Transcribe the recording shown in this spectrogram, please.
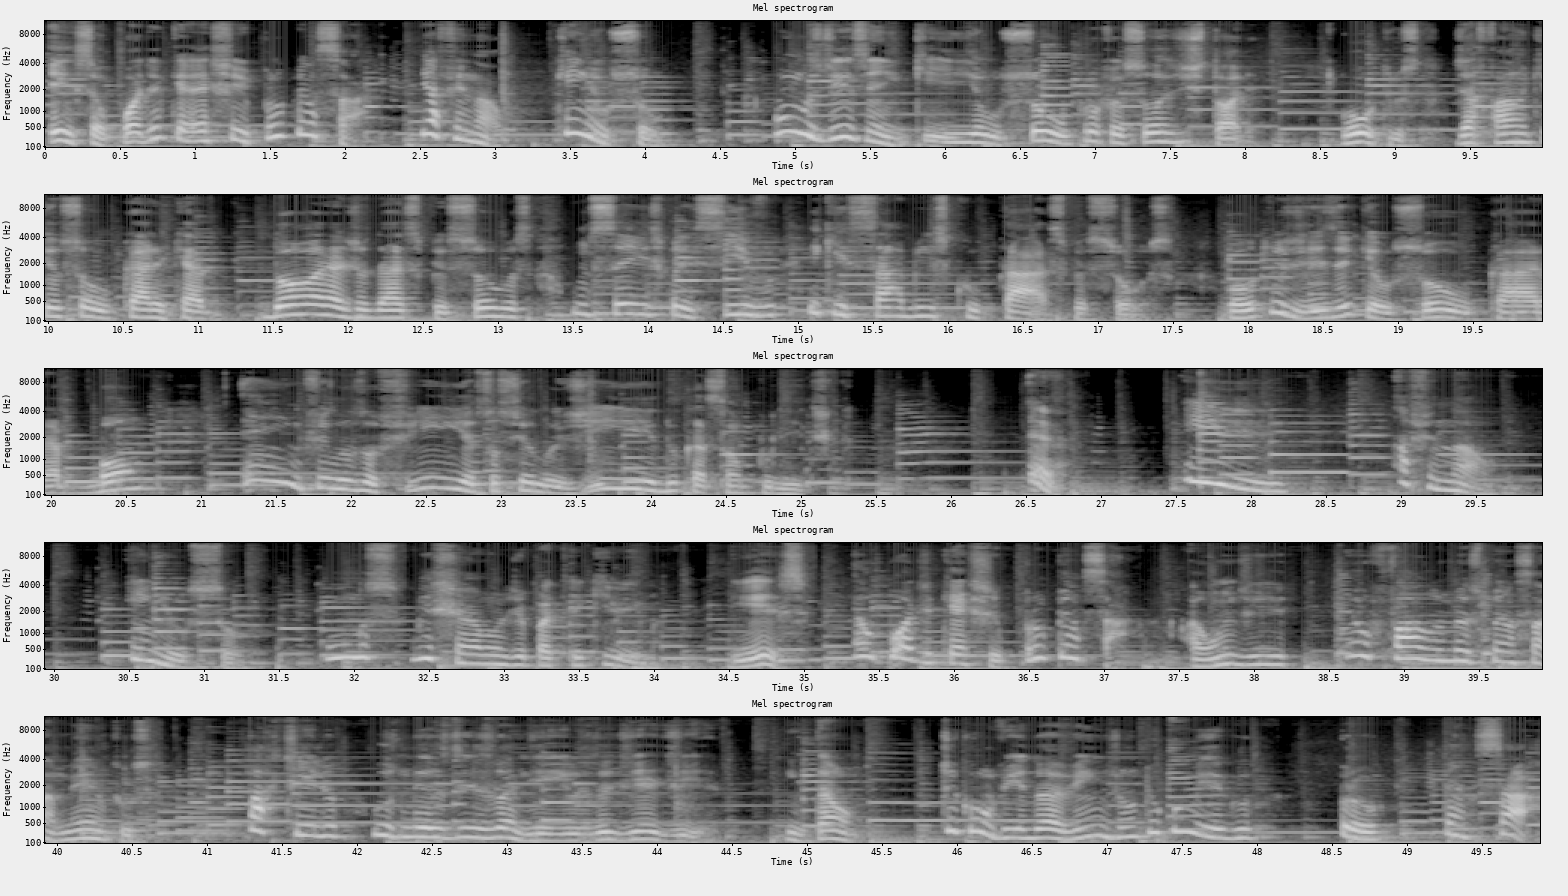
Esse é o podcast Pro Pensar. E afinal, quem eu sou? Uns dizem que eu sou o professor de história. Outros já falam que eu sou o cara que adora ajudar as pessoas, um ser expressivo e que sabe escutar as pessoas. Outros dizem que eu sou o cara bom em filosofia, sociologia e educação política. É. E afinal, quem eu sou? Uns me chamam de Patrick Lima. E esse é o podcast Pro Pensar, onde eu falo meus pensamentos, partilho os meus desvaneios do dia a dia. Então, te convido a vir junto comigo pro Pensar.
